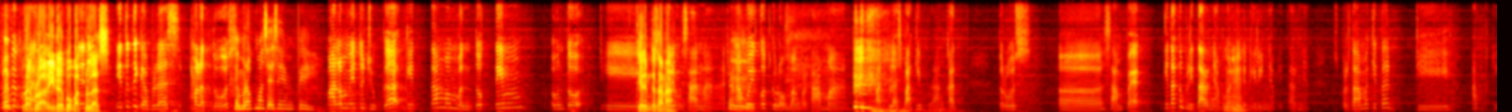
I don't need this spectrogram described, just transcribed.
Bulan Feb- Februari 2014. Jadi, itu 13 meletus. Ya aku masih SMP. Malam itu juga kita membentuk tim untuk di Kirim ke sana. Kirim ke sana. Dan Hmm. aku ikut gelombang pertama. 14 pagi berangkat. Terus eh, sampai kita ke Blitarnya, bukan Hmm. ke Kedirinya, Blitarnya. Terus pertama kita di apa di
